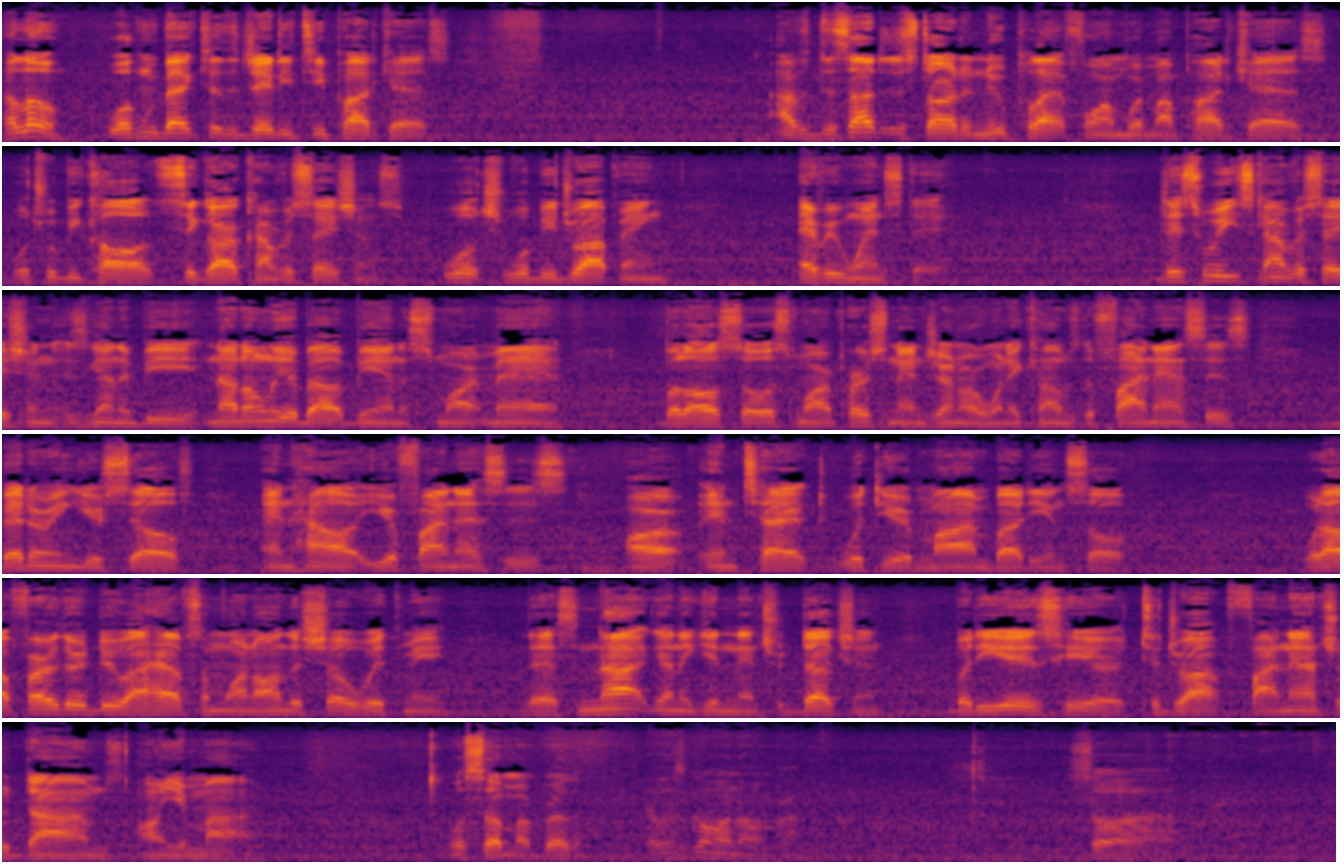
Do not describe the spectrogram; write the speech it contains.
Hello, welcome back to the JDT podcast. I've decided to start a new platform with my podcast, which will be called Cigar Conversations, which will be dropping every Wednesday. This week's conversation is going to be not only about being a smart man, but also a smart person in general when it comes to finances, bettering yourself, and how your finances are intact with your mind, body, and soul. Without further ado, I have someone on the show with me that's not going to get an introduction, but he is here to drop financial dimes on your mind. What's up, my brother? Hey, what's going on, bro? So, uh,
